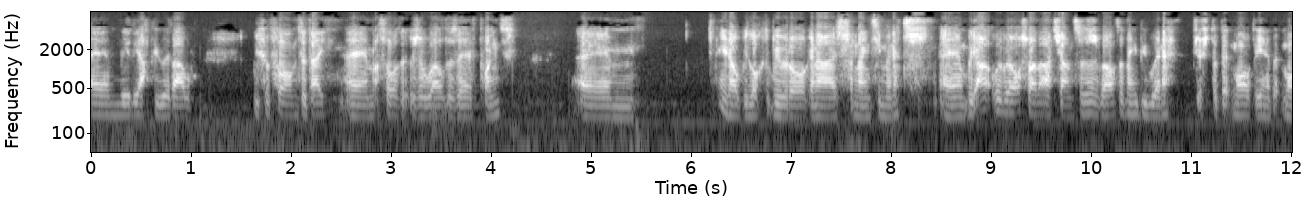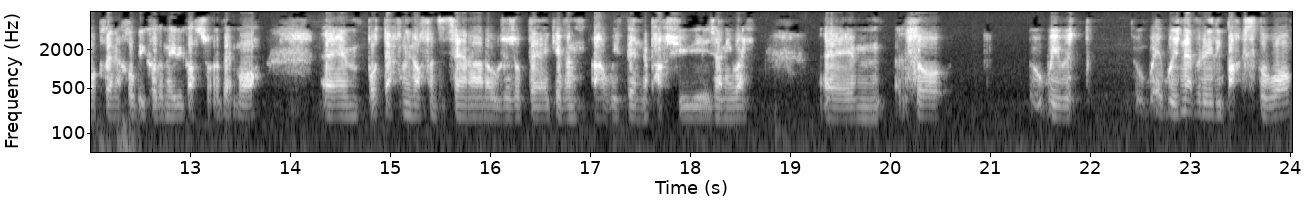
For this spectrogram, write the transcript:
Um, really happy with how we performed today. Um, I thought it was a well-deserved point. Um, you know, we looked, we were organised for 90 minutes. Um, we, we also had our chances as well to maybe win it, just a bit more, being a bit more clinical. We could have maybe got something a bit more, um, but definitely nothing to turn our noses up there, given how we've been the past few years anyway. Um, so we was it was never really backs to the wall.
